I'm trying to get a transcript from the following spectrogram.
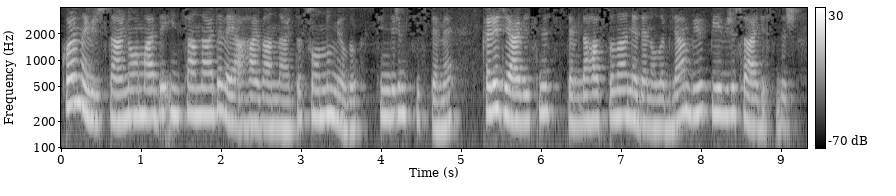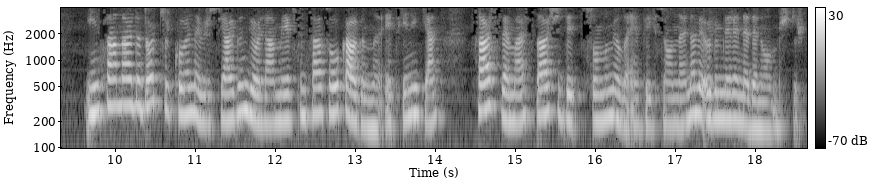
Koronavirüsler normalde insanlarda veya hayvanlarda solunum yolu, sindirim sistemi, karaciğer ve sinir sisteminde hastalığa neden olabilen büyük bir virüs ailesidir. İnsanlarda 4 tür koronavirüs yaygın görülen mevsimsel soğuk algınlığı etkeniyken SARS ve MERS daha şiddetli solunum yolu enfeksiyonlarına ve ölümlere neden olmuştur.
